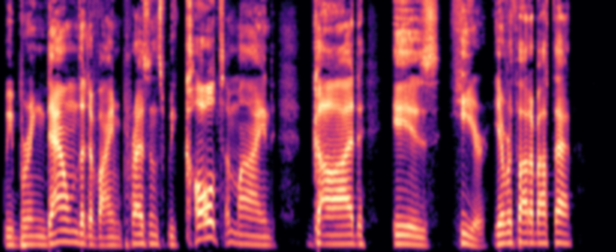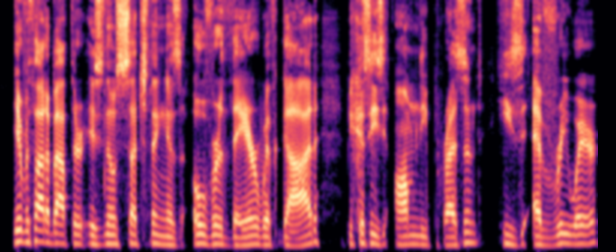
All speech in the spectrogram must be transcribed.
we bring down the divine presence. We call to mind God is here. You ever thought about that? You ever thought about there is no such thing as over there with God because he's omnipresent, he's everywhere.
